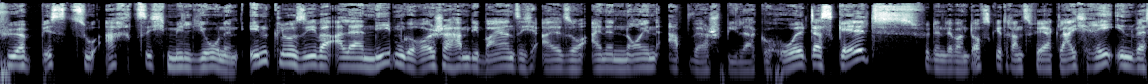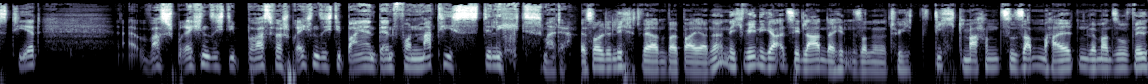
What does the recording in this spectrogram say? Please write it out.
für bis zu 80 Millionen inklusive aller Nebengeräusche haben die Bayern sich also einen neuen Abwehrspieler geholt. Das Geld für den Lewandowski-Transfer gleich reinvestiert was sprechen sich die, was versprechen sich die Bayern denn von Mattis de Licht, Malte? Es sollte Licht werden bei Bayern, ne? Nicht weniger als die Laden da hinten, sondern natürlich dicht machen, zusammenhalten, wenn man so will.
